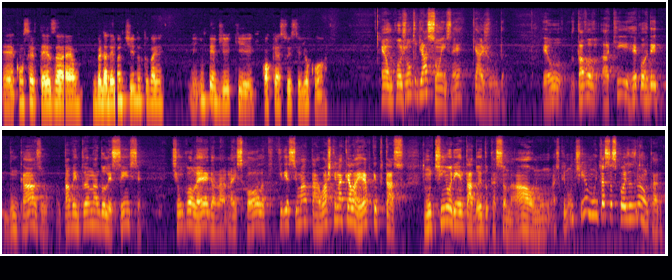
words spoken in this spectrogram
é, com certeza é um verdadeiro antídoto, vai impedir que qualquer suicídio ocorra. É um conjunto de ações né, que ajuda. Eu estava aqui, recordei de um caso, eu estava entrando na adolescência, tinha um colega na, na, escola que queria se matar. Eu acho que naquela época, Epitácio, não tinha orientador educacional, não, acho que não tinha muito essas coisas não, cara.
